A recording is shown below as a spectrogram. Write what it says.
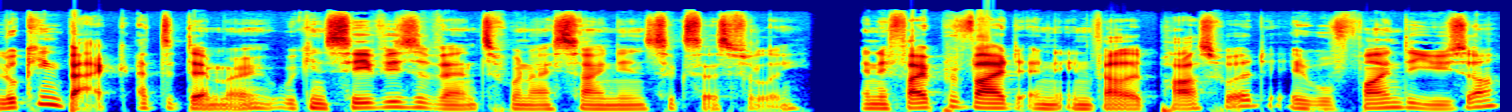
Looking back at the demo, we can see these events when I sign in successfully. And if I provide an invalid password, it will find the user,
